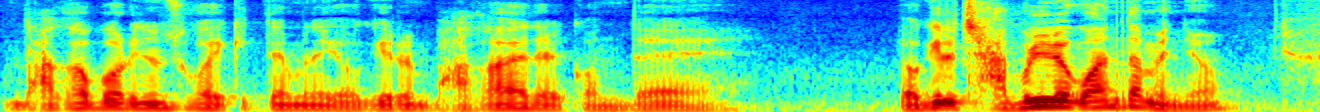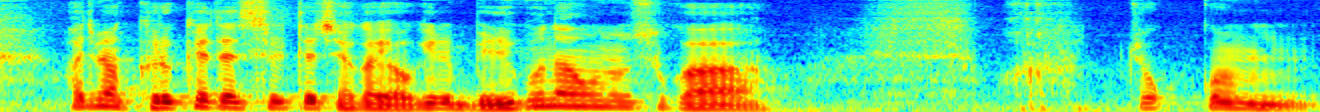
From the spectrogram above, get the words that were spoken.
나가버리는 수가 있기 때문에 여기를 막아야 될 건데 여기를 잡으려고 한다면요. 하지만 그렇게 됐을 때 제가 여기를 밀고 나오는 수가 조금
